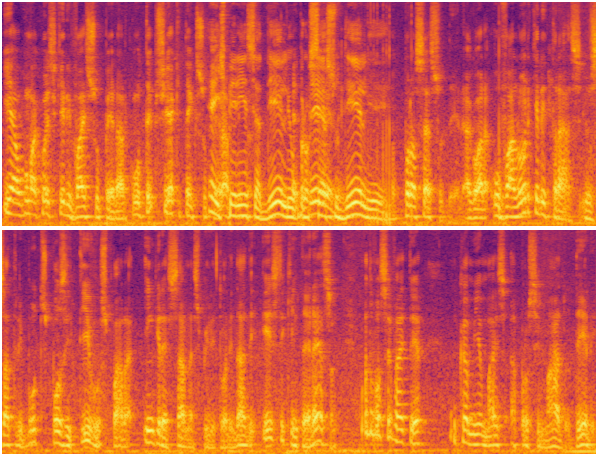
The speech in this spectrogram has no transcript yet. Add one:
e é alguma coisa que ele vai superar com o tempo, se é que tem que superar. É a experiência dele, o é processo dele. dele. O processo dele. Agora, o valor que ele traz e os atributos positivos para ingressar na espiritualidade, este que interessam, quando você vai ter um caminho mais aproximado dele,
